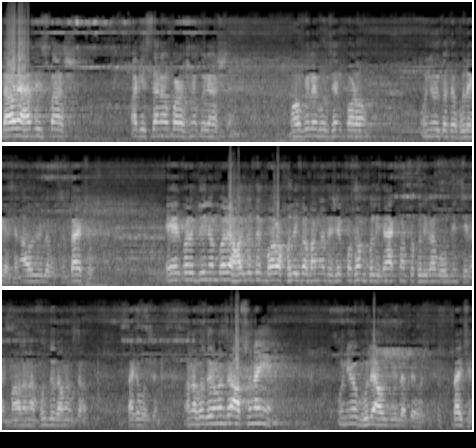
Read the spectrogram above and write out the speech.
দাওয়ারে হাদিস পাস পাকিস্তানেও পড়াশোনা করে আসছেন। মহফিলে বলছেন, পড়ো। উনি ওই কথা ভুলে গেছেন। আউজুল্লাহ বলছেন বাইঠো এরপরে দুই নম্বরে হজরতের বড় খলিফা, বাংলাদেশের প্রথম খলিফা, একমাত্র খলিফা বহুদিন ছিলেন, মাওলানা ফজলুর রহমান সাহেব। তাকে বলছেন মাওলানা ফজলুর রহমান সাহেব আপশনাই উনিও ভুলে আউজুল্লাহতে হয়েছে বাইছে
